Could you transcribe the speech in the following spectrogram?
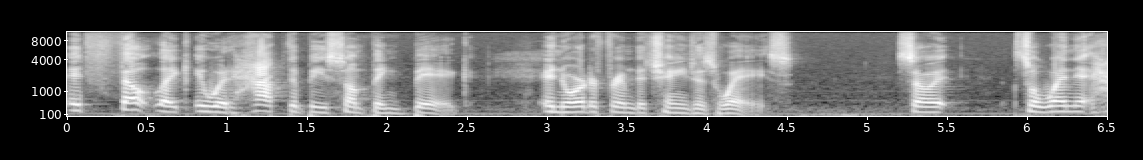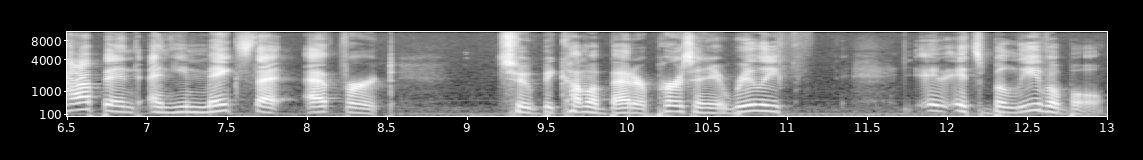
it felt like it would have to be something big in order for him to change his ways. So it so when it happened and he makes that effort to become a better person it really it, it's believable.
